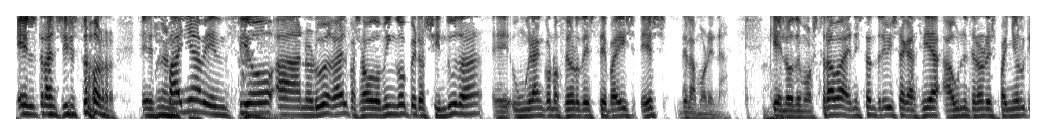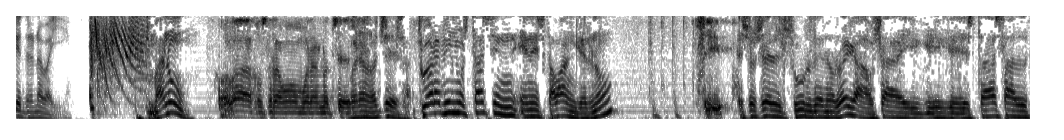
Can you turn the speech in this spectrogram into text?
el transistor. España venció a Noruega el pasado domingo, pero sin duda eh, un gran conocedor de este país es de la Morena, que lo demostraba en esta entrevista que hacía a un entrenador español que entrenaba allí. Manu. Hola, José Ramón, buenas noches. Buenas noches. Tú ahora mismo estás en, en Stavanger, ¿no? Sí. Eso es el sur de Noruega, o sea, y, estás al,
